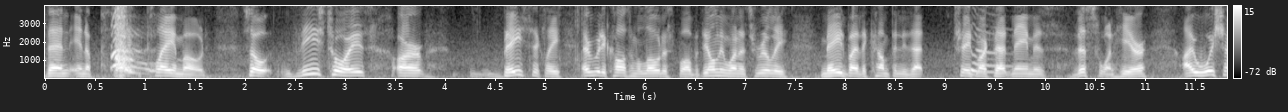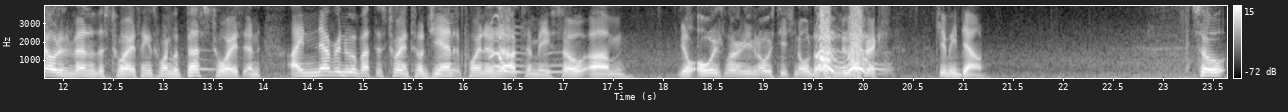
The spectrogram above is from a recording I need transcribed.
than in a play, play mode. So these toys are basically everybody calls them a lotus ball, but the only one that's really made by the company that trademarked that name is this one here. I wish I would have invented this toy. I think it's one of the best toys, and I never knew about this toy until Janet pointed it out to me. So um, you'll always learn. You can always teach an old dog new tricks. Jimi down. So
